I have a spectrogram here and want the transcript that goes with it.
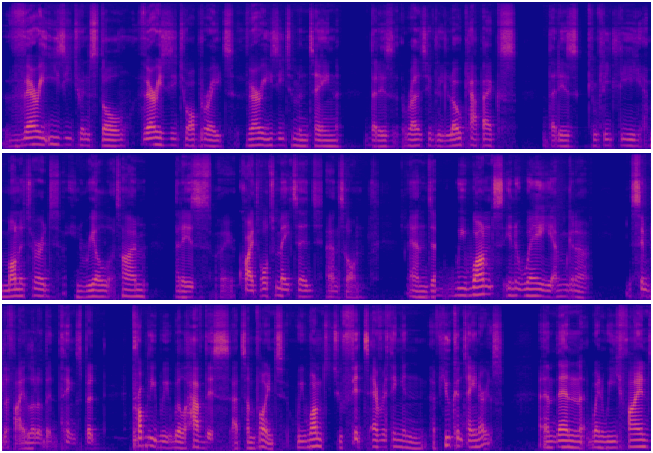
very easy to install, very easy to operate, very easy to maintain, that is relatively low capex, that is completely monitored in real time, that is uh, quite automated, and so on. And uh, we want, in a way, I'm going to simplify a little bit things, but probably we will have this at some point. We want to fit everything in a few containers. And then when we find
